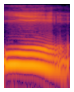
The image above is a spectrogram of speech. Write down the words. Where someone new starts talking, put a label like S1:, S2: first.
S1: 예,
